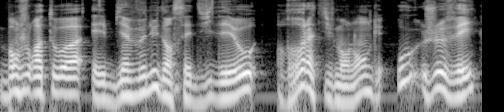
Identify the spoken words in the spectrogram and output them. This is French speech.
Bonjour à toi et bienvenue dans cette vidéo relativement longue où je vais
